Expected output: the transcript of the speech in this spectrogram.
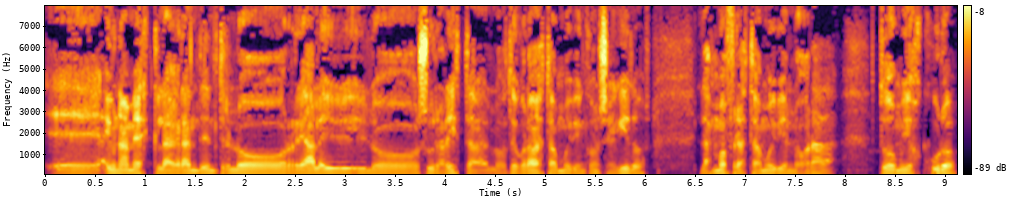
Eh, hay una mezcla grande entre lo real y lo surrealista. Los decorados están muy bien conseguidos, la atmósfera está muy bien lograda, todo muy oscuro,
